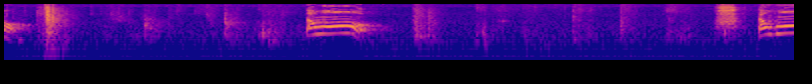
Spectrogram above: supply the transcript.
ต้าหู้ เต้าหู้ เต้าหู้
